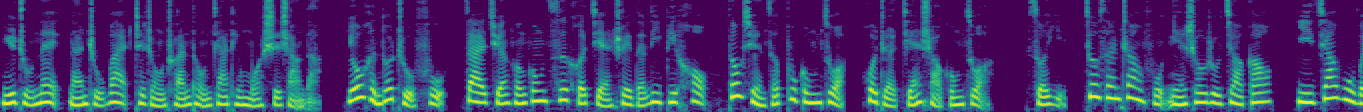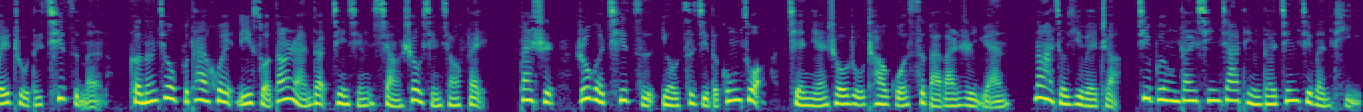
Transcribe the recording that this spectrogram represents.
女主内男主外这种传统家庭模式上的。有很多主妇在权衡工资和减税的利弊后，都选择不工作或者减少工作。所以，就算丈夫年收入较高，以家务为主的妻子们可能就不太会理所当然的进行享受型消费。但是如果妻子有自己的工作，且年收入超过四百万日元，那就意味着既不用担心家庭的经济问题，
